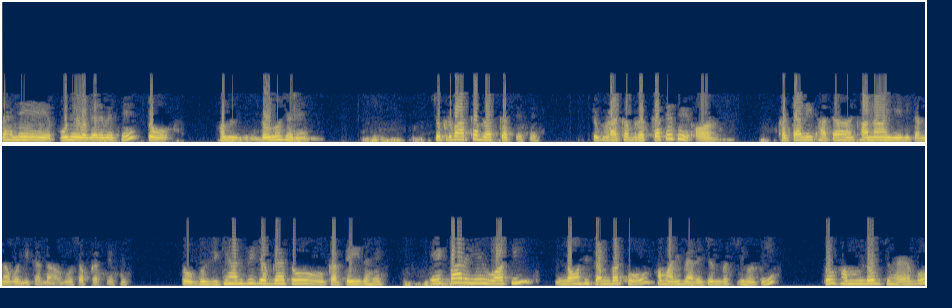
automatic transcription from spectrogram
पहले पुणे वगैरह में थे तो हम दोनों जने शुक्रवार का व्रत करते थे। शुक्रवार का व्रत करते थे और खट्टा नहीं खाता खाना ये नहीं करना वो नहीं करना वो सब करते थे। तो गुरु जी के यहाँ भी जब गए तो करते ही रहे। एक बार ये हुआ कि 9 दिसंबर को हमारी मैरिज एनिवर्सरी होती है तो हम लोग जो है वो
